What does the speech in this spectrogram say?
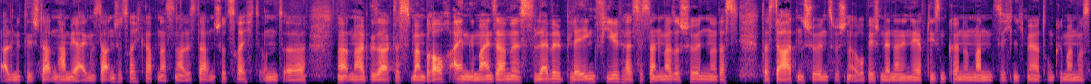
alle Mitgliedstaaten haben ihr eigenes Datenschutzrecht gehabt, nationales Datenschutzrecht. Und äh, dann hat man halt gesagt, dass man braucht ein gemeinsames Level Playing Field, heißt es dann immer so schön, ne, dass, dass Daten schön zwischen europäischen Ländern hinherfließen können und man sich nicht mehr darum kümmern muss,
